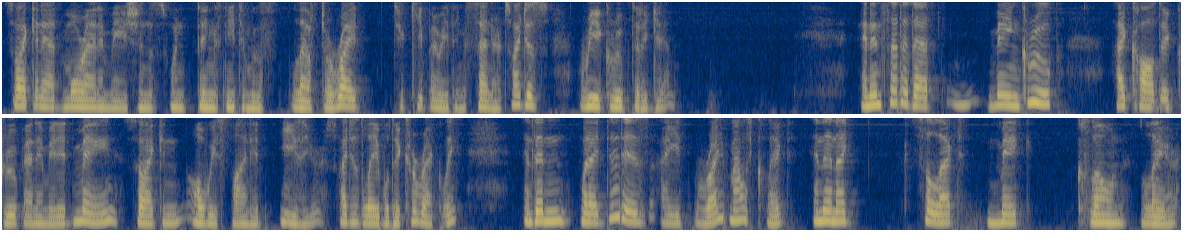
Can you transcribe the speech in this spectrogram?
so I can add more animations when things need to move left or right to keep everything centered. So I just regrouped it again. And instead of that main group, I called it group animated main so I can always find it easier. So I just labeled it correctly. And then what I did is I right mouse clicked and then I select make clone layer.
